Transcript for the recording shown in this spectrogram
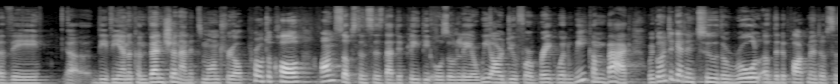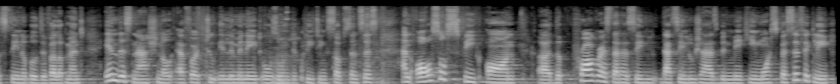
uh, the uh, the Vienna Convention and its Montreal Protocol on substances that deplete the ozone layer. We are due for a break. When we come back, we're going to get into the role of the Department of Sustainable Development in this national effort to eliminate ozone depleting substances and also speak on uh, the progress that, has that St. Lucia has been making more specifically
